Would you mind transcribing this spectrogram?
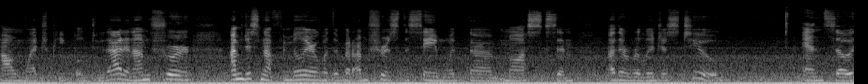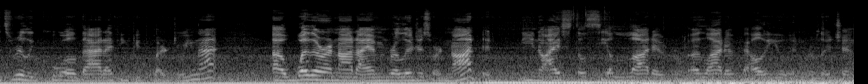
how much people do that. And I'm sure, I'm just not familiar with it, but I'm sure it's the same with the mosques and other religious too. And so it's really cool that I think people are doing that. uh, whether or not I am religious or not, it, you know, I still see a lot of a lot of value in religion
